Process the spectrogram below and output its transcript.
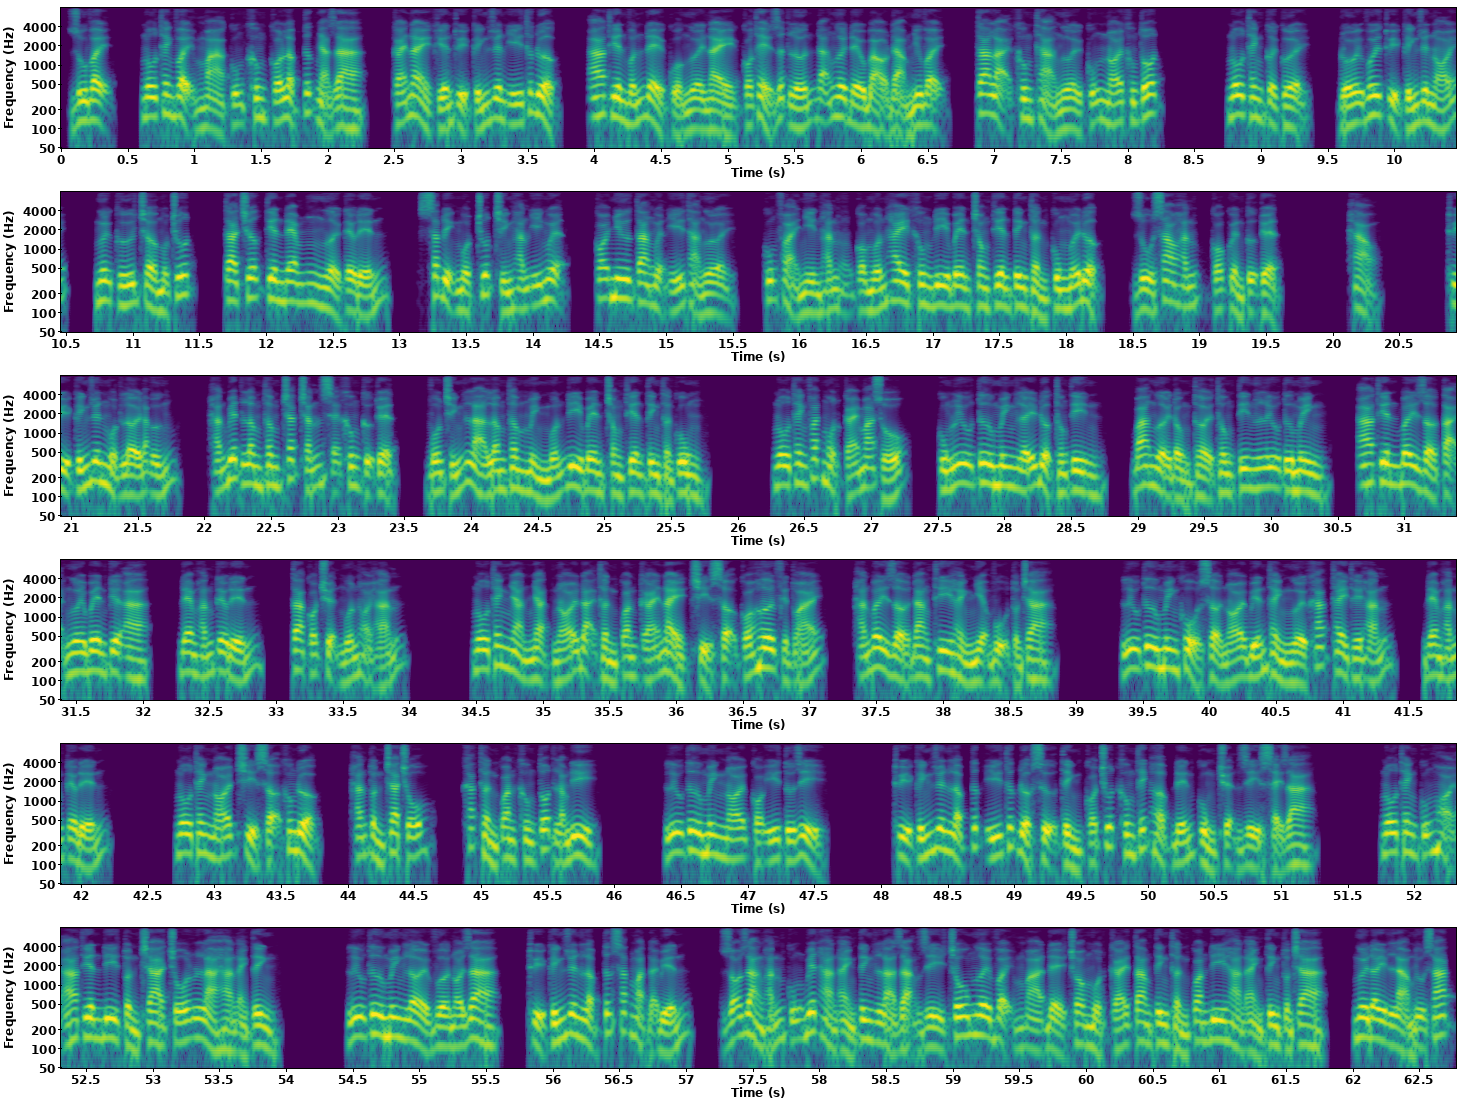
Dù vậy ngô thanh vậy mà cũng không có lập tức nhả ra cái này khiến thủy kính duyên ý thức được, a thiên vấn đề của người này có thể rất lớn, đã ngươi đều bảo đảm như vậy, ta lại không thả người cũng nói không tốt. Nô thanh cười cười, đối với thủy kính duyên nói, ngươi cứ chờ một chút, ta trước tiên đem người kêu đến, xác định một chút chính hắn ý nguyện, coi như ta nguyện ý thả người, cũng phải nhìn hắn có muốn hay không đi bên trong thiên tinh thần cung mới được, dù sao hắn có quyền tự tuyệt. Hảo. Thủy kính duyên một lời đáp ứng, hắn biết lâm thâm chắc chắn sẽ không cự tuyệt, vốn chính là lâm thâm mình muốn đi bên trong thiên tinh thần cung. Nô thanh phát một cái mã số, cùng lưu tư minh lấy được thông tin, ba người đồng thời thông tin lưu tư minh, a thiên bây giờ tại ngươi bên kia à đem hắn kêu đến, ta có chuyện muốn hỏi hắn. Nô thanh nhàn nhạt nói đại thần quan cái này chỉ sợ có hơi phiền toái, hắn bây giờ đang thi hành nhiệm vụ tuần tra. Lưu tư minh khổ sở nói biến thành người khác thay thế hắn, đem hắn kêu đến. Nô thanh nói chỉ sợ không được, hắn tuần tra chỗ, khác thần quan không tốt lắm đi. Lưu tư minh nói có ý tứ gì? Thủy kính duyên lập tức ý thức được sự tình có chút không thích hợp đến cùng chuyện gì xảy ra. Nô thanh cũng hỏi a thiên đi tuần tra chỗ là hàn ảnh tinh. Lưu tư minh lời vừa nói ra thủy kính duyên lập tức sắc mặt đại biến, rõ ràng hắn cũng biết hàn ảnh tinh là dạng gì, châu ngươi vậy mà để cho một cái tam tinh thần quan đi hàn ảnh tinh tuần tra, ngươi đây làm mưu sát.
